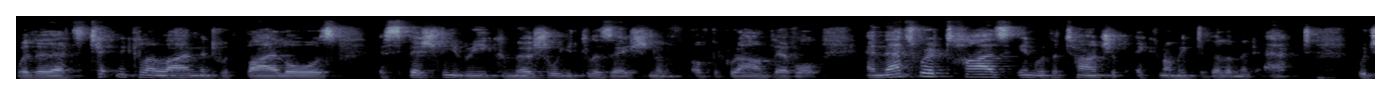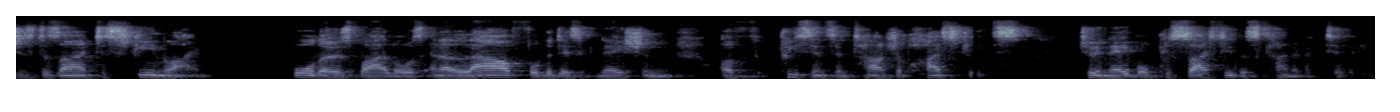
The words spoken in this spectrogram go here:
whether that's technical alignment with bylaws, especially re-commercial utilization of, of the ground level. And that's where it ties in with the Township Economic Development Act, which is designed to streamline all those bylaws and allow for the designation of precincts and township high streets to enable precisely this kind of activity.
